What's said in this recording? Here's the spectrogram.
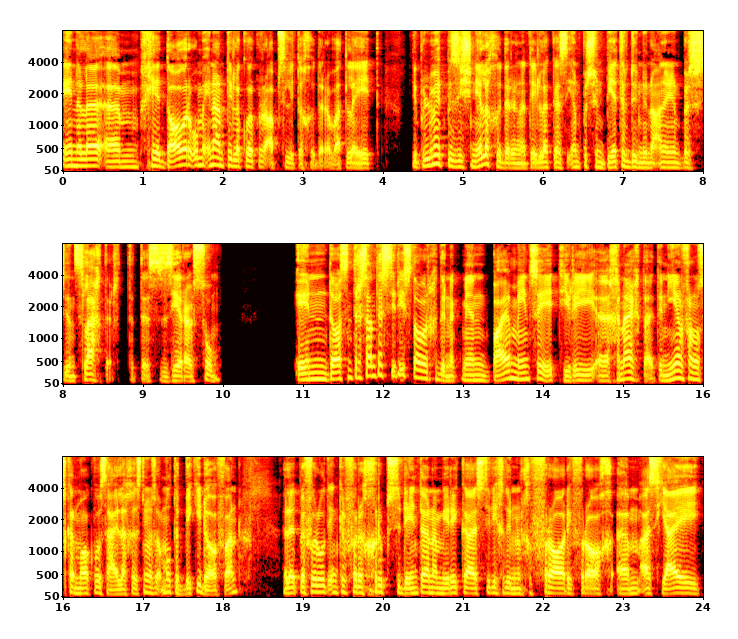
en hulle ehm um, gee daaroor om en natuurlik ook oor absolute goedere wat hulle het. Die probleem met posisionele goedere natuurlik is een persoon beter doen en 'n ander een persoon slegter. Dit is zero som. En daar's interessante studies daaroor gedoen. Ek meen baie mense het hierdie uh, geneigtheid en nie een van ons kan maak ons heilig is nie. Ons almal te bietjie daarvan. Hulle het byvoorbeeld eendag vir 'n groep studente in Amerika 'n studie gedoen en gevra die vraag: "Ehm um, as jy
